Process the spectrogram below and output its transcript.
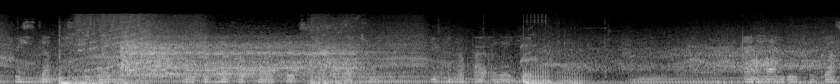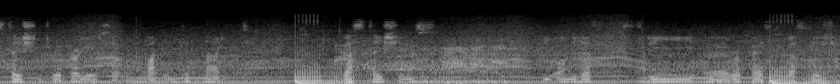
increase damage to them. You can have repair kits, like you you can repair a little bit. And you can go to a gas station to repair yourself, but in the night, gas stations, you only have three uh, repairs in gas station.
